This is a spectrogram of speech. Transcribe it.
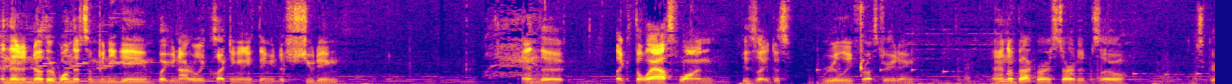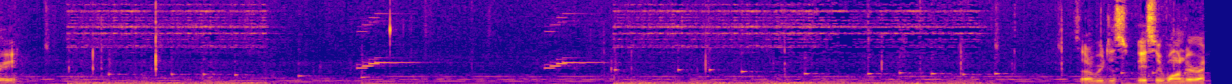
and then another one that's a mini game, but you're not really collecting anything, you're just shooting. And the like the last one is like just really frustrating. And I'm back where I started, so that's great. So we just basically wander around.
